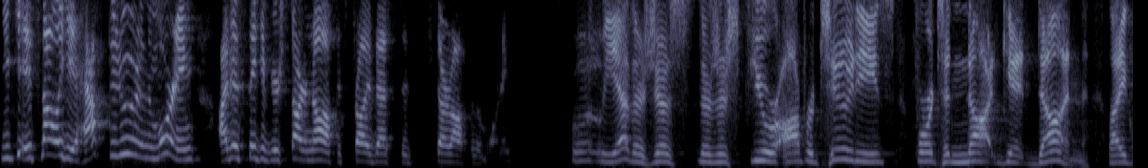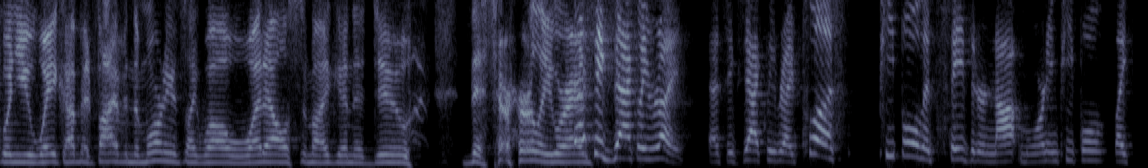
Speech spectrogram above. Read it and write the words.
You can, it's not like you have to do it in the morning. I just think if you're starting off, it's probably best to start off in the morning. Well, yeah, there's just there's just fewer opportunities for it to not get done. Like when you wake up at five in the morning, it's like, well, what else am I gonna do this early? Whereas that's exactly right. That's exactly right. Plus, people that say that are not morning people, like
